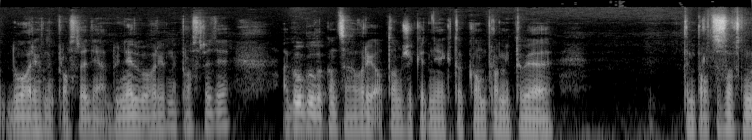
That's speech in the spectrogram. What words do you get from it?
dôveryhodné prostredie a nedôveryhodné prostredie. A Google dokonca hovorí o tom, že keď niekto kompromituje ten procesor v tom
